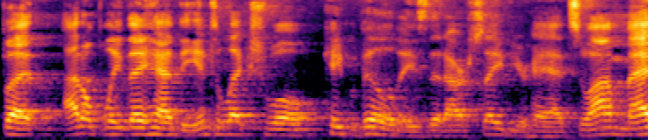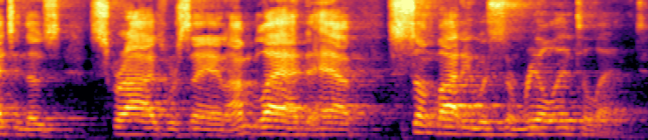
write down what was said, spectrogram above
but I don't believe they had the intellectual capabilities that our Savior had. So I imagine those scribes were saying, I'm glad to have somebody with some real intellect.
